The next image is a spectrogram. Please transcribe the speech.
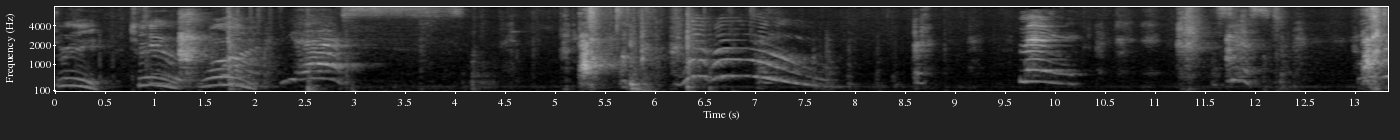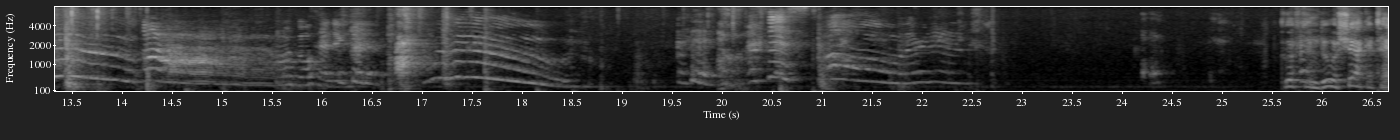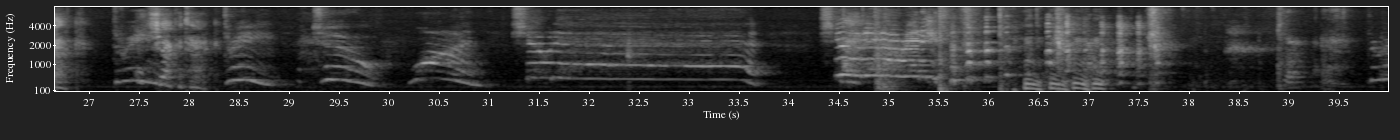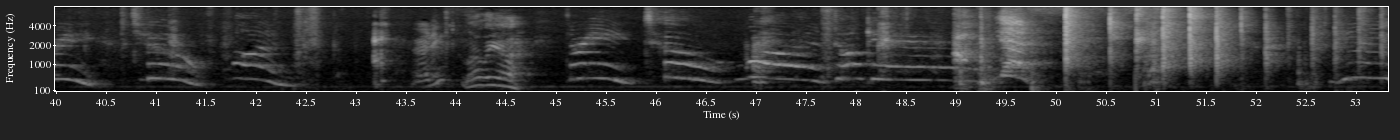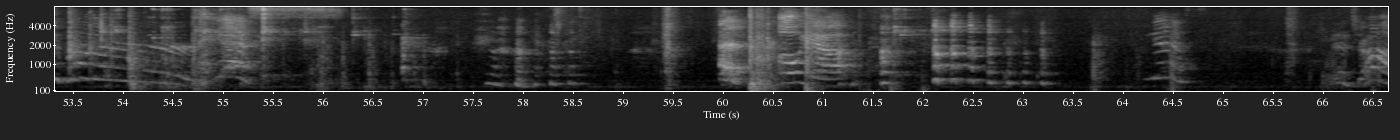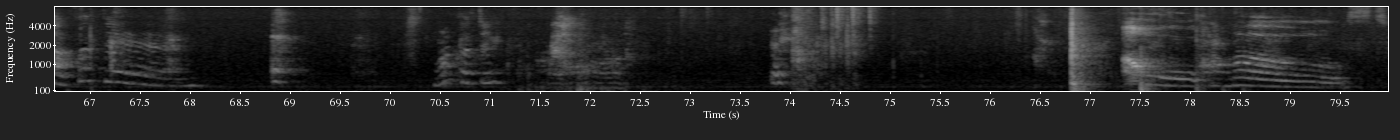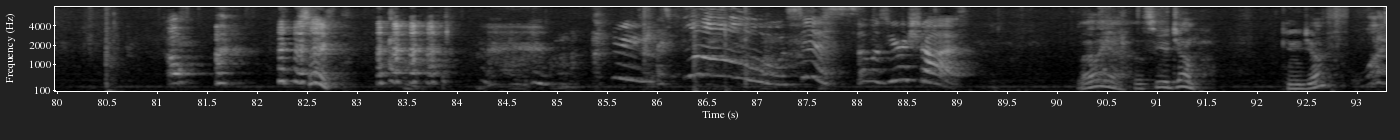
three, two, one. Yes! Woohoo! Assist! Woohoo! Ah! Goaltending. Woohoo! Assist! Oh, there it is. Clifton, do a Shaq attack. Three, Shaq attack. three, two, one. Shoot it! Shoot it already! Three, two, one. Ready? Lilia. Three, two, one. Duncan! Yes! Yay, brother! Yes! oh, yeah. yes! Good job, Clifton! Come on, Clifton. Oh, almost. Oh. Safe. Great. Whoa, sis, that was your shot. Lilia, let's see you jump. Can you jump? Whoa.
